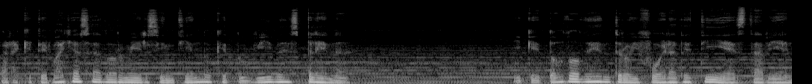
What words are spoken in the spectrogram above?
para que te vayas a dormir sintiendo que tu vida es plena y que todo dentro y fuera de ti está bien.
